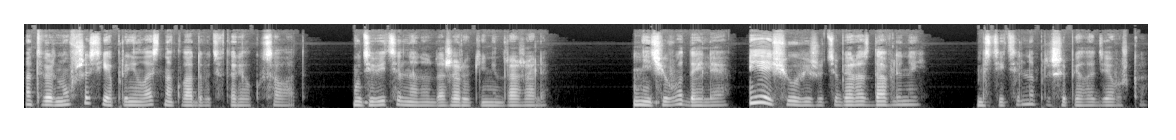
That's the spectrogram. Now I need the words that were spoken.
Отвернувшись, я принялась накладывать в тарелку салат. Удивительно, но даже руки не дрожали. «Ничего, Делия, я еще увижу тебя раздавленной», — мстительно пришипела девушка.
